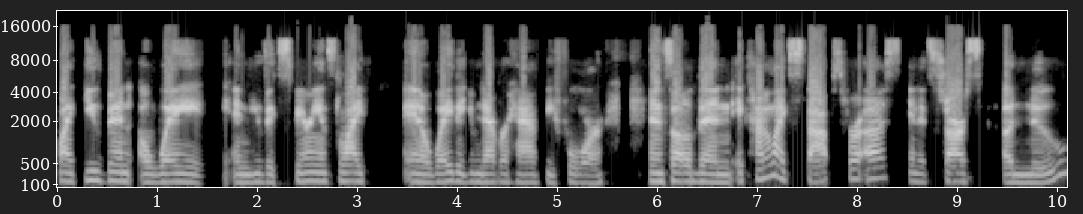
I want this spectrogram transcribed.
Like you've been away and you've experienced life in a way that you never have before. And so then it kind of like stops for us and it starts anew.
